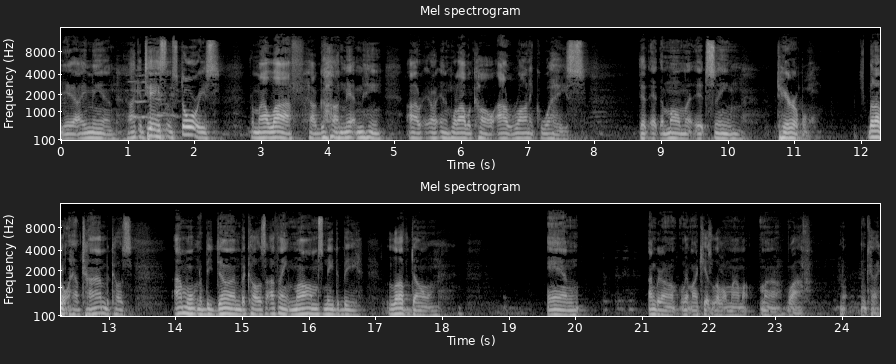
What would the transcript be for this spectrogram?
yeah, amen. I can tell you some stories from my life how God met me uh, in what I would call ironic ways that at the moment it seemed terrible. But I don't have time because I'm wanting to be done because I think moms need to be loved on. And I'm going to let my kids love on my, my wife. Okay.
